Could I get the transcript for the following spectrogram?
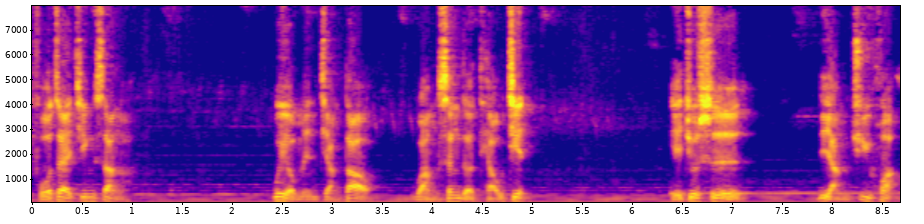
佛在经上啊，为我们讲到往生的条件。也就是两句话：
